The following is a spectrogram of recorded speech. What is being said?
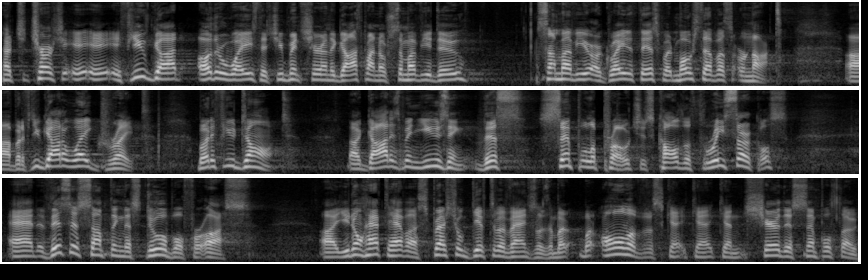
Now, church, if you've got other ways that you've been sharing the gospel, I know some of you do. Some of you are great at this, but most of us are not. Uh, but if you got a way, great. But if you don't, uh, God has been using this simple approach. It's called the three circles. And this is something that's doable for us. Uh, you don't have to have a special gift of evangelism, but, but all of us can, can, can share this simple thing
